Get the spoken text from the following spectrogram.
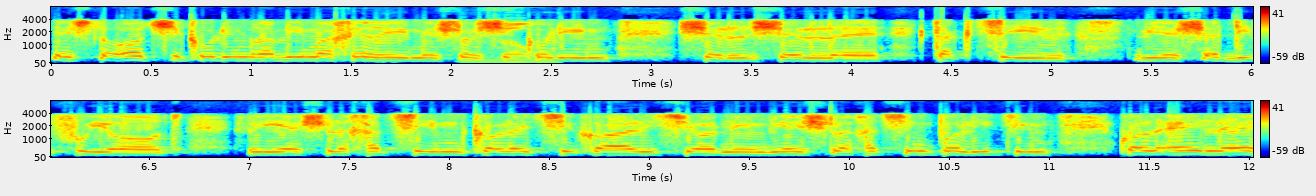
יש לו עוד שיקולים רבים אחרים, יש לו שיקולים של, של תקציב, ויש עדיפויות, ויש לחצים קואליציוניים, ויש לחצים פוליטיים, כל אלה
